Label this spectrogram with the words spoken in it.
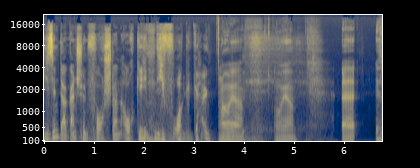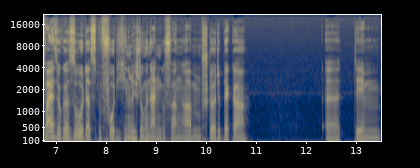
die sind da ganz schön forsch dann auch gegen die vorgegangen. Oh ja. Oh ja. Äh, es war ja sogar so, dass bevor die Hinrichtungen angefangen haben, Störtebecker äh, dem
